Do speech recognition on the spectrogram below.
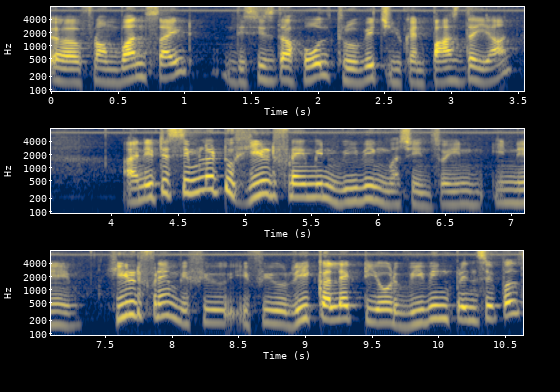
uh, from one side this is the hole through which you can pass the yarn and it is similar to heald frame in weaving machine. So, in, in a heald frame if you if you recollect your weaving principles.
